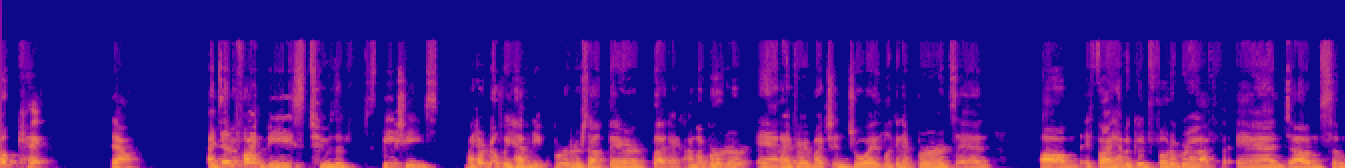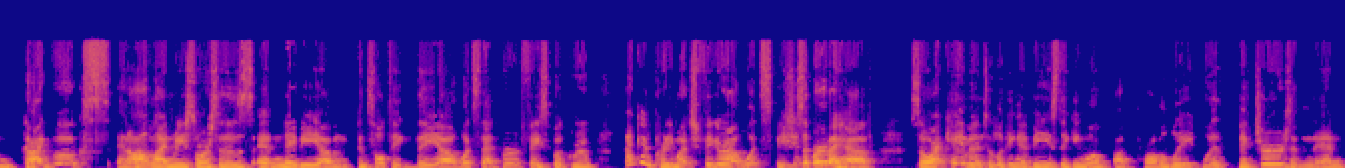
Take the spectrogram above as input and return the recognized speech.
Okay, now identifying bees to the species. I don't know if we have any birders out there, but I'm a birder and I very much enjoy looking at birds and um, if I have a good photograph and um, some guidebooks and online resources and maybe um, consulting the uh, What's That Bird Facebook group, I can pretty much figure out what species of bird I have. So I came into looking at bees thinking, well, I probably with pictures and, and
